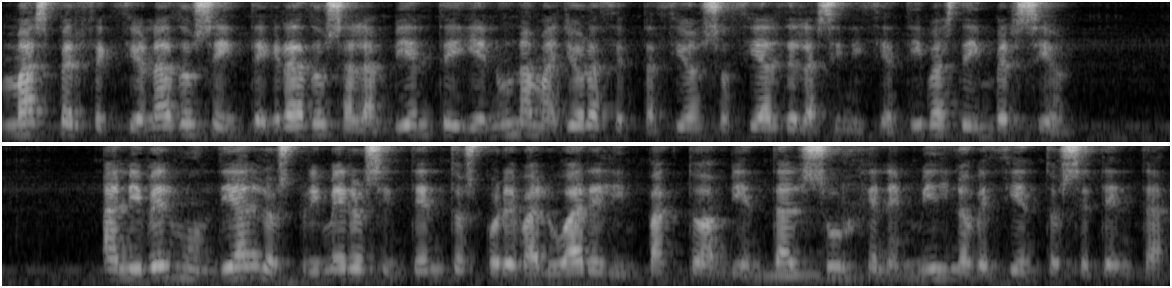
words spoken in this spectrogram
más perfeccionados e integrados al ambiente y en una mayor aceptación social de las iniciativas de inversión. A nivel mundial los primeros intentos por evaluar el impacto ambiental surgen en 1970,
